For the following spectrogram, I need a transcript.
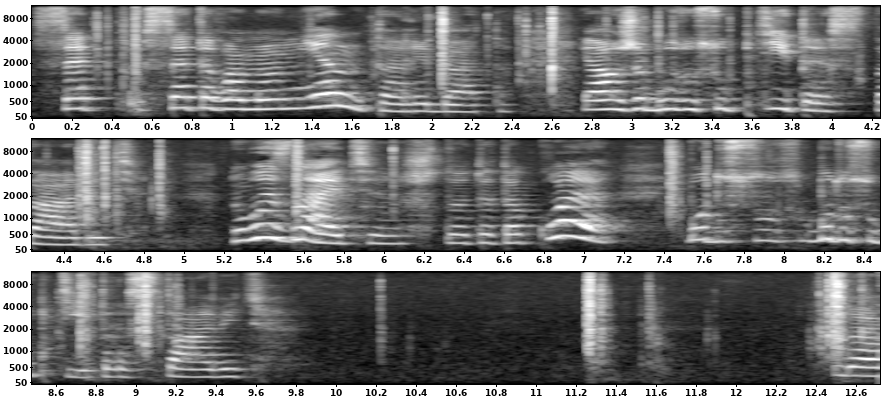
С, с этого момента, ребята, я уже буду субтитры ставить. Ну, вы знаете, что это такое. Буду, буду субтитры ставить. Да,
